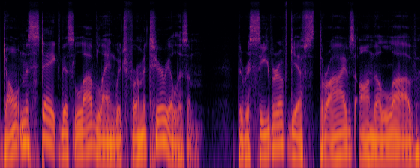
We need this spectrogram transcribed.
Don't mistake this love language for materialism. The receiver of gifts thrives on the love,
